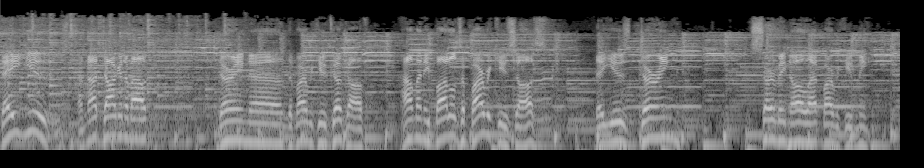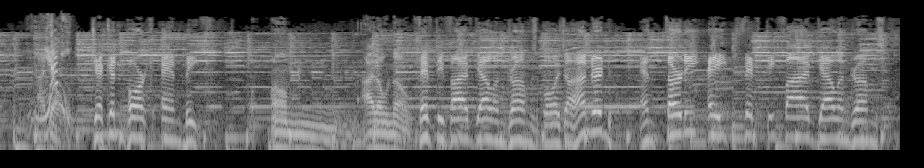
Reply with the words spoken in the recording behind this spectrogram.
they used, I'm not talking about during uh, the barbecue cook off, how many bottles of barbecue sauce they used during serving all that barbecue meat. Yummy. Chicken, pork, and beef. Um, I don't know. 55 gallon drums, boys. 138 55 gallon drums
